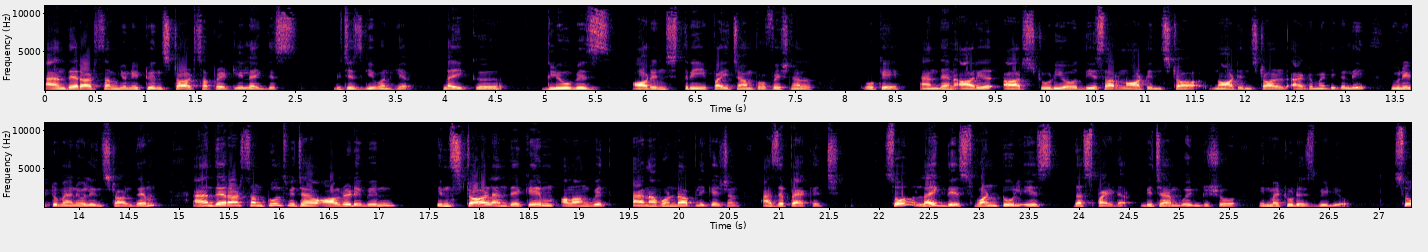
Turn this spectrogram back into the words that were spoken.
and there are some you need to install separately like this, which is given here, like uh, Glueviz, Orange 3, PyCharm Professional, okay and then R, R Studio. These are not not installed automatically. You need to manually install them. And there are some tools which have already been installed and they came along with Anaconda application as a package. So like this one tool is the Spyder which I am going to show in my today's video so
